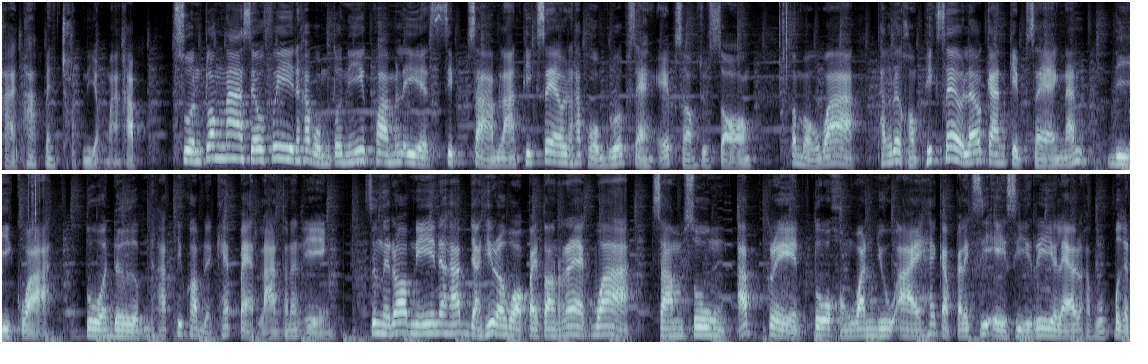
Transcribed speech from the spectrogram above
ถ่ายภาพเป็นช็อตนี้ออกมาครับส่วนกล้องหน้าเซลฟี่นะครับผมตัวนี้ความละเอียด 13 ล้านพิกเซลนะครับผมรวบแสง f 2.2ต้องบอกว่าทั้งเรื่องของพิกเซลแล้วการเก็บแสงนั้นดีกว่า ตัวเดิมนะครับที่ความละเอียดแค่ 8 ล้านเท่านั้นเอง ซึ่งในรอบนี้นะครับอย่างที่เราบอกไปตอนแรกว่า Samsung อัปเกรดตัวของ One UI ให้กับ Galaxy A Series แล้วนะครับผมเปิด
